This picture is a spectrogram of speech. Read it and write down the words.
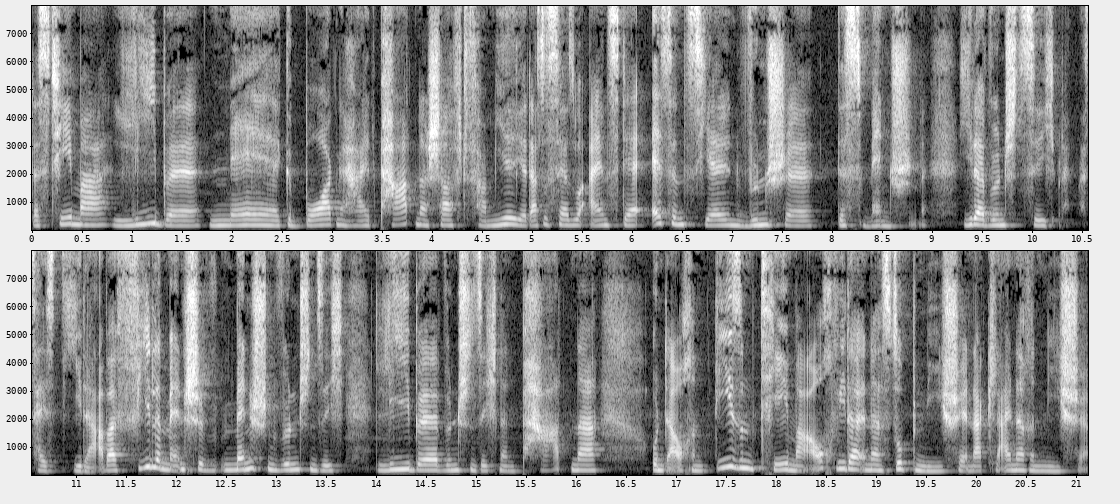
Das Thema Liebe, Nähe, Geborgenheit, Partnerschaft, Familie, das ist ja so eins der essentiellen Wünsche des Menschen. Jeder wünscht sich, oder was heißt jeder, aber viele Menschen, Menschen wünschen sich Liebe, wünschen sich einen Partner. Und auch in diesem Thema, auch wieder in einer Subnische, in einer kleineren Nische,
